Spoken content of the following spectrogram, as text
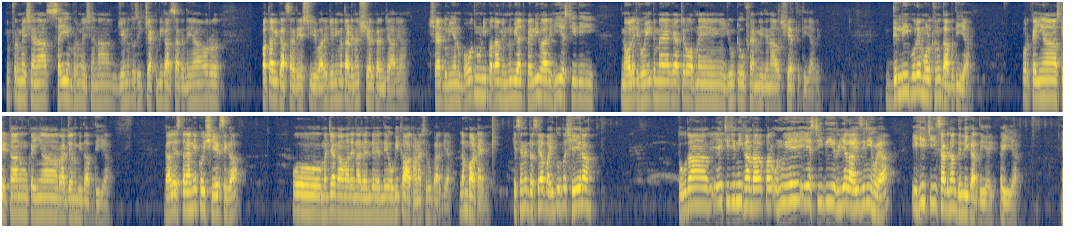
ਇਨਫੋਰਮੇਸ਼ਨ ਆ, ਸਹੀ ਇਨਫੋਰਮੇਸ਼ਨ ਆ, ਜਿਹਨੂੰ ਤੁਸੀਂ ਚੈੱਕ ਵੀ ਕਰ ਸਕਦੇ ਆ ਔਰ ਪਤਾ ਵੀ ਕਰ ਸਕਦੇ ਇਸ ਚੀਜ਼ ਬਾਰੇ, ਜਿਹੜੀ ਮੈਂ ਤੁਹਾਡੇ ਨਾਲ ਸ਼ੇਅਰ ਕਰਨ ਜਾ ਰਿਹਾ। ਸ਼ਾਇਦ ਦੁਨੀਆ ਨੂੰ ਬਹੁਤ ਨੂੰ ਨਹੀਂ ਪਤਾ, ਮੈਨੂੰ ਵੀ ਅੱਜ ਪਹਿਲੀ ਵਾਰ ਹੀ ਇਸ ਚੀਜ਼ ਦੀ ਨੌਲੇਜ ਹੋਈ ਤੇ ਮੈਂ ਕਿਹਾ ਚਲੋ ਆਪਣੇ YouTube ਫੈਮਿਲੀ ਦੇ ਨਾਲ ਸ਼ੇਅਰ ਕੀਤੀ ਜਾਵੇ। ਦਿੱਲੀ ਪੂਰੇ ਮੁਲਕ ਨੂੰ ਦੱਬਦੀ ਆ ਔਰ ਕਈਆਂ ਸਟੇਟਾਂ ਨੂੰ, ਕਈਆਂ ਰਾਜਾਂ ਨੂੰ ਵੀ ਦੱਬਦੀ ਆ। ਗੱਲ ਇਸ ਤਰ੍ਹਾਂ ਕਿ ਕੋਈ ਸ਼ੇਰ ਸੀਗਾ, ਉਹ ਮੱਝਾਂ ਗਾਵਾਂ ਦੇ ਨਾਲ ਰਹਿੰਦੇ ਰਹਿੰਦੇ ਉਹ ਵੀ ਘਾਹ ਖਾਣਾ ਸ਼ੁਰੂ ਕਰ ਗਿਆ, ਲੰਬਾ ਟਾਈਮ ਕਿਸੇ ਨੇ ਦੱਸਿਆ, ਭਾਈ ਤੂੰ ਤਾਂ ਸ਼ੇਰ ਆ। ਤੂੰ ਤਾਂ ਇਹ ਚੀਜ਼ ਨਹੀਂ ਖਾਂਦਾ। ਪਰ ਉਹਨੂੰ ਇਹ, ਇਸ ਚੀਜ਼ ਦੀ ਰੀਅਲਾਈਜ਼ ਹੀ ਨਹੀਂ ਹੋਇਆ। ਇਹੀ ਚੀਜ਼ ਸਾਡੇ ਨਾਲ ਦਿੱਲੀ ਕਰਦੀ ਆਈ, ਪਈ ਆ।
